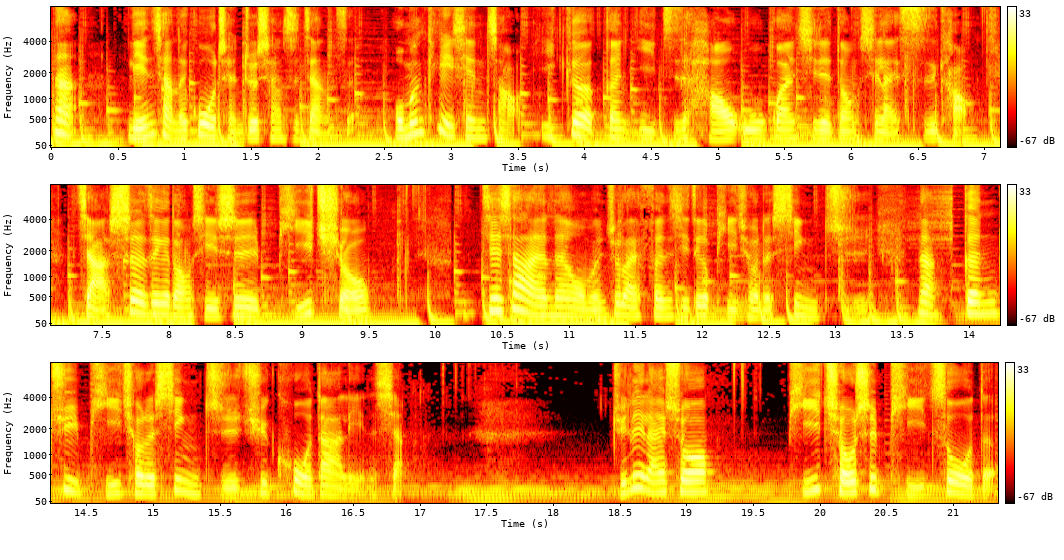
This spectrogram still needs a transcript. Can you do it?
那联想的过程就像是这样子，我们可以先找一个跟椅子毫无关系的东西来思考。假设这个东西是皮球。接下来呢，我们就来分析这个皮球的性质。那根据皮球的性质去扩大联想。举例来说，皮球是皮做的，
